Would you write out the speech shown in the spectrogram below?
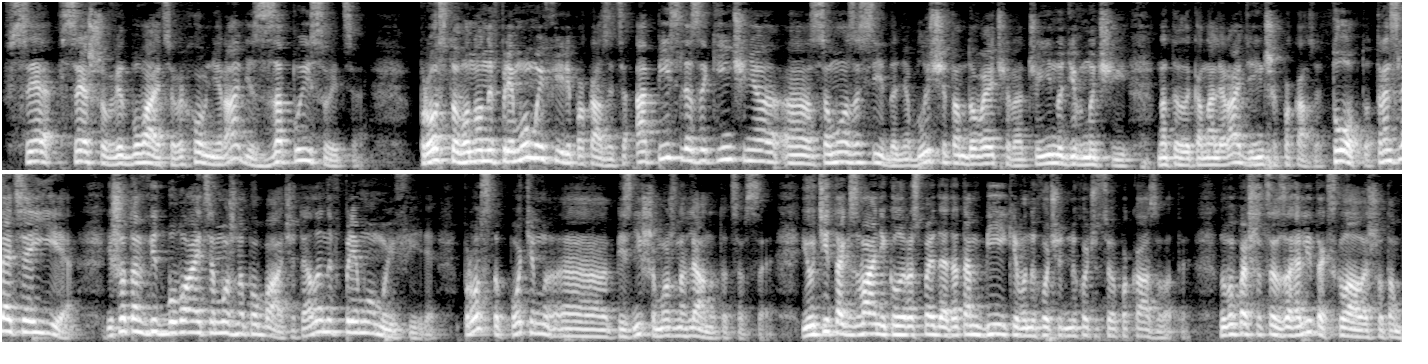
Все, все, що відбувається в Верховній Раді, записується. Просто воно не в прямому ефірі показується, а після закінчення е, самого засідання, ближче там до вечора, чи іноді вночі на телеканалі Раді інших показує. Тобто трансляція є. І що там відбувається, можна побачити, але не в прямому ефірі. Просто потім е, пізніше можна глянути це все. І оті так звані, коли розповідають, а там бійки, вони хочуть, не хочуть цього показувати. Ну, по-перше, це взагалі так склали, що там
